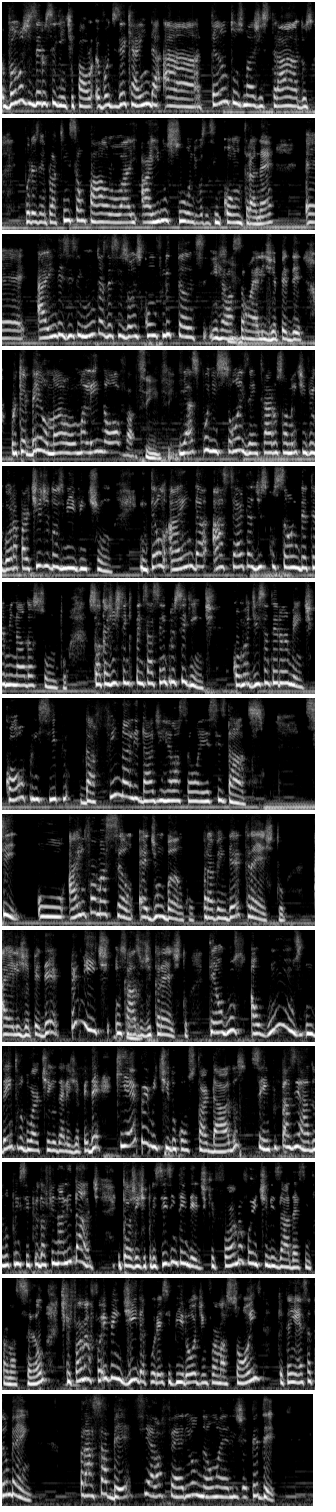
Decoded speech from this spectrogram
Vamos dizer o seguinte, Paulo, eu vou dizer que ainda há tantos magistrados, por exemplo, aqui em São Paulo, aí, aí no sul, onde você se encontra, né? É, ainda existem muitas decisões conflitantes em relação sim. à LGPD, porque bem ou mal é uma lei nova. Sim, sim. E as punições entraram somente em vigor a partir de 2021. Então, ainda há certa discussão em determinado assunto. Só que a gente tem que pensar sempre o seguinte: como eu disse anteriormente, qual o princípio da finalidade em relação a esses dados? Se o, a informação é de um banco para vender crédito, a LGPD permite em certo. caso de crédito. Tem alguns, alguns dentro do artigo da LGPD que é permitido consultar dados, sempre baseado no princípio da finalidade. Então a gente precisa entender de que forma foi utilizada essa informação, de que forma foi vendida por esse birô de informações, que tem essa também, para saber se ela fere ou não a LGPD.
